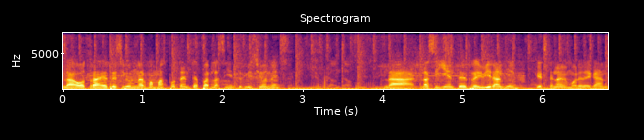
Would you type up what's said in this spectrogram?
La otra es recibir un arma más potente para las siguientes misiones. La, la siguiente es revivir a alguien que esté en la memoria de Gans,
